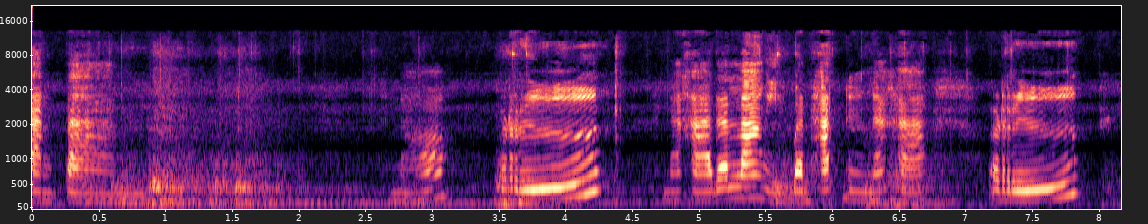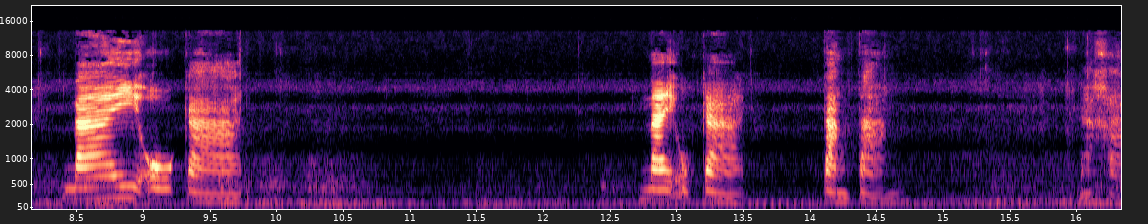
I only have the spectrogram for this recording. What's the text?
ต่างๆเนาะหรือนะคะด้านล่างอีกบรรทัดหนึ่งนะคะ หรือในโอกาส ในโอกาสต่างๆนะคะ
